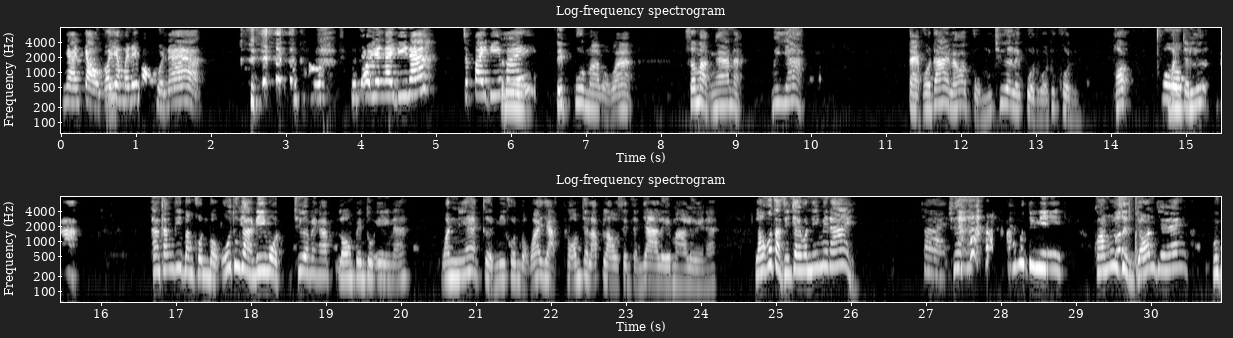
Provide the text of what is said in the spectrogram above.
งานเก่าก็ยังไม่ได้บอกหัวหน้าคุณจะเอายังไงดีนะ จะไปดีไหมๆติ๊บพูดมาบอกว่า สมัครงานอะ ไม่ยาก แต่พอได้แล้วอะผมเชื่อเลยปวดหัวทุกคน เพราะถูกมันจะเลือกยากทั้งทั้งที่บางคนบอกโอ้ทุกอย่างดีหมด เชื่อไหมครับ ลองเป็นตัวเองนะ วันเนี้ยเกิดมีคนบอกว่าอยากพร้อมจะรับเราเซ็นสัญญาเลยมาเลยนะ เราก็ตัดสินใจวันนี้ไม่ได้ ใช่เชื่อไหมเพราะมันจะมีความรู้สึกย้อนแย้ง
